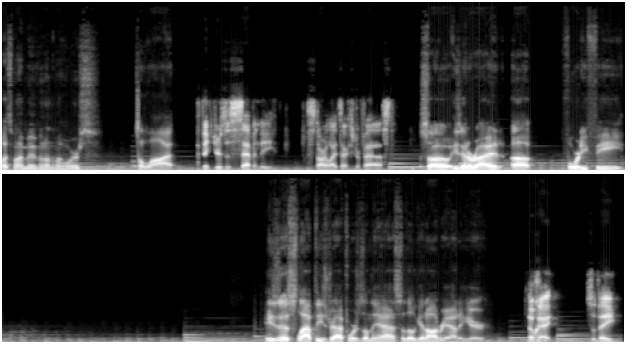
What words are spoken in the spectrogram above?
What's my movement on my horse? It's a lot. I think yours is 70. Starlight's extra fast. So he's going to ride up 40 feet. He's to slap these draft horses on the ass so they'll get Aubrey out of here. Okay. So they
